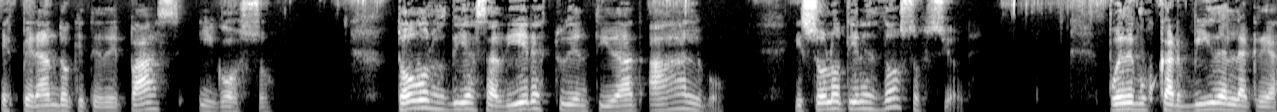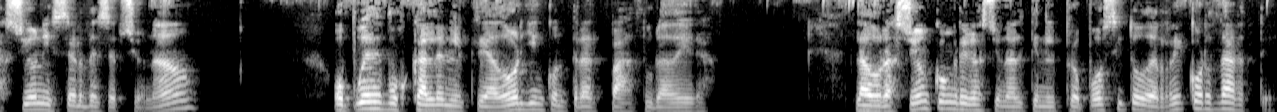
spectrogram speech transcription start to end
esperando que te dé paz y gozo. Todos los días adhieres tu identidad a algo y solo tienes dos opciones. Puedes buscar vida en la creación y ser decepcionado o puedes buscarla en el Creador y encontrar paz duradera. La adoración congregacional tiene el propósito de recordarte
